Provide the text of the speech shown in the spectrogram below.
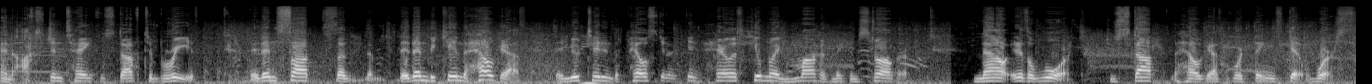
and oxygen tanks and stuff to breathe. They then sought, so they then became the Helghast. They mutated into pale-skinned and hairless humanoid monsters, making them stronger. Now it is a war to stop the Helghast before things get worse.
